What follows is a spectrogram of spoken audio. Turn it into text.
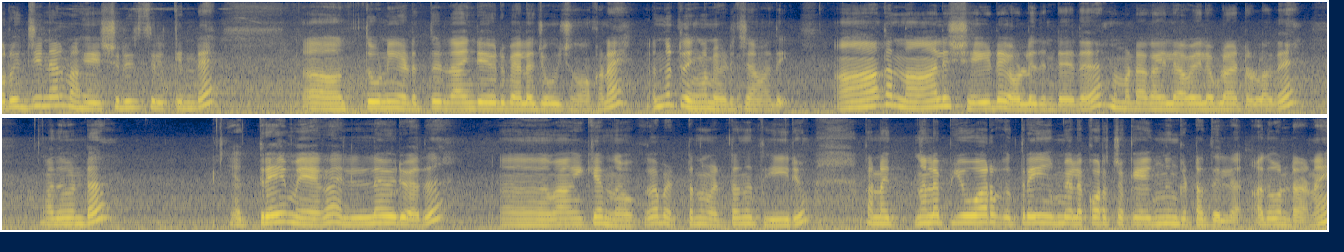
ഒറിജിനൽ മഹേശ്വരി സിൽക്കിന്റെ തുണി എടുത്ത് അതിന്റെ ഒരു വില ചോദിച്ചു നോക്കണേ. എന്നിട്ട് നിങ്ങൾ മേടിച്ചാൽ മതി. ആകെ നാല് ഷെയ്ഡേ ഉള്ളൂ ഇതിന്റേത് നമ്മുടെ കയ്യിൽ അവൈലബിൾ ആയിട്ടുള്ളത്. അതുകൊണ്ട് എത്രയും വേഗം എല്ലാവരും അത് വാങ്ങിക്കാൻ നോക്കുക. പെട്ടെന്ന് പെട്ടെന്ന് തീരും. കാരണം നല്ല പ്യുവർ ഇത്രയും വില കുറച്ചൊക്കെ എങ്ങും കിട്ടത്തില്ല. അതുകൊണ്ടാണേ.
